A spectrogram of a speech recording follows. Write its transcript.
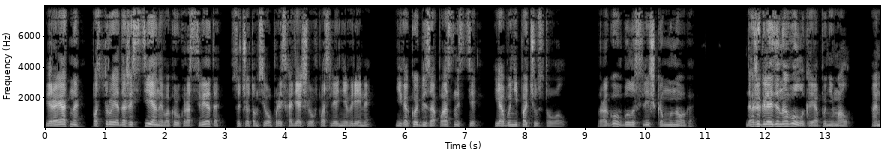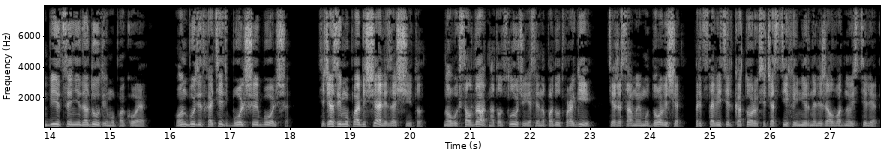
Вероятно, построя даже стены вокруг рассвета, с учетом всего происходящего в последнее время, никакой безопасности я бы не почувствовал. Врагов было слишком много. Даже глядя на Волока, я понимал, амбиции не дадут ему покоя. Он будет хотеть больше и больше. Сейчас ему пообещали защиту, новых солдат на тот случай, если нападут враги, те же самые мудовища, представитель которых сейчас тихо и мирно лежал в одной из телег.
